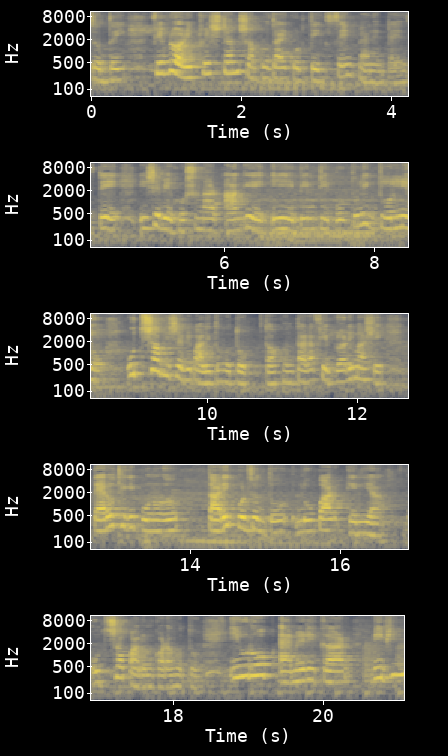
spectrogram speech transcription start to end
চোদ্দই ফেব্রুয়ারি খ্রিস্টান সম্প্রদায় কর্তৃক সেন্ট ভ্যালেন্টাইন্স ডে হিসেবে ঘোষণার আগে এ দিনটি পৌত্তলিক ধর্মীয় উৎসব হিসেবে পালিত হতো। তখন তারা ফেব্রুয়ারি মাসে তেরো থেকে পনেরো তারিখ পর্যন্ত লুপার কেলিয়া উৎসব পালন করা হতো। ইউরোপ, আমেরিকার বিভিন্ন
